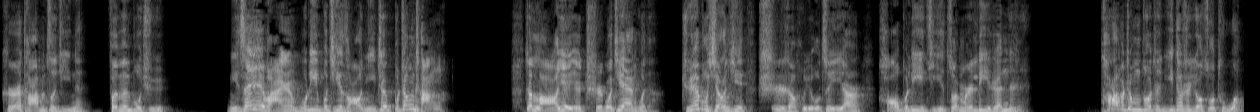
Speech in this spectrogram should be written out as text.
可是他们自己呢分文不取。你这玩意儿无利不起早，你这不正常啊！这老爷也吃过见过的，绝不相信世上会有这样毫不利己、专门利人的人。他们这么做，这一定是有所图啊！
